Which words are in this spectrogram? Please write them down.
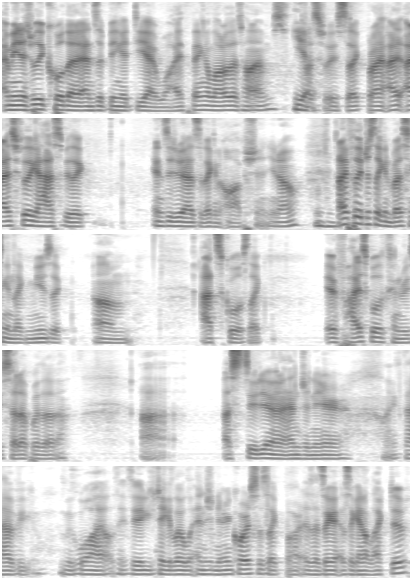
I mean, it's really cool that it ends up being a DIY thing a lot of the times. Yeah. That's really sick. But I, I just feel like it has to be like instituted as like an option, you know? Mhm. And I feel like just like investing in like music um, at schools, like if high schools can be set up with a uh, a studio and an engineer, like that would be, be wild. If you take a little engineering courses like bar- as, as, like, as like an elective,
